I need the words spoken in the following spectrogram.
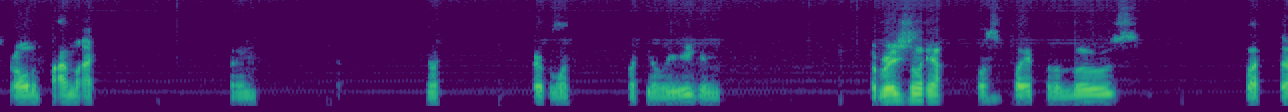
scrolled upon my and you know, everyone in the league. And originally, I was supposed to play for the Moose, but uh,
